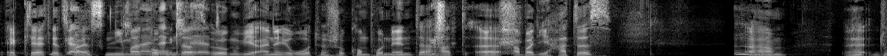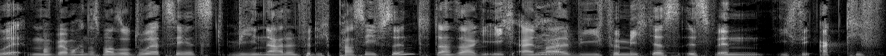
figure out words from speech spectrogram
erklärt. Jetzt Ganz weiß niemand, warum erklärt. das irgendwie eine erotische Komponente hat, äh, aber die hat es. Mhm. Ähm, äh, du, wir machen das mal so. Du erzählst, wie Nadeln für dich passiv sind. Dann sage ich einmal, ja. wie für mich das ist, wenn ich sie aktiv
